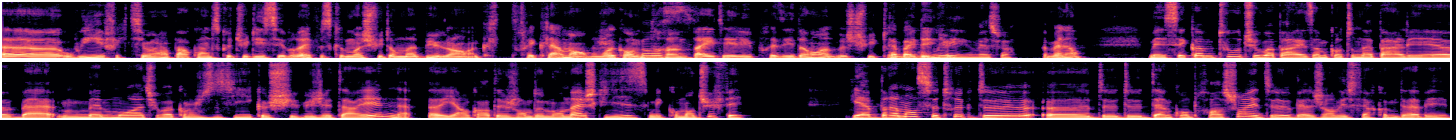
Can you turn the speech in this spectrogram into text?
Euh, oui, effectivement, par contre, ce que tu dis, c'est vrai, parce que moi, je suis dans ma bulle, hein, très clairement. Moi, Je quand pense- Trump a été élu président, euh, je suis T'as pas tombée des nues. compris, bien sûr. Ah, mais non. Mais c'est comme tout, tu vois, par exemple, quand on a parlé, euh, bah, même moi, tu vois, quand je dis que je suis végétarienne, euh, il y a encore des gens de mon âge qui disent, mais comment tu fais? Il y a vraiment ce truc de euh, de- de- d'incompréhension et de, bah, j'ai envie de faire comme d'hab. Et.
